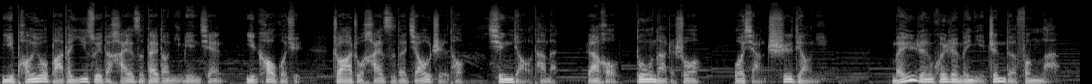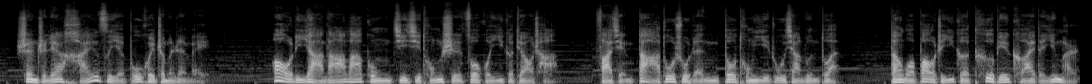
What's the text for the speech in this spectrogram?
你朋友把他一岁的孩子带到你面前，你靠过去，抓住孩子的脚趾头，轻咬他们，然后嘟囔着说：“我想吃掉你。”没人会认为你真的疯了，甚至连孩子也不会这么认为。奥利亚纳·阿拉贡及其同事做过一个调查，发现大多数人都同意如下论断：当我抱着一个特别可爱的婴儿，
